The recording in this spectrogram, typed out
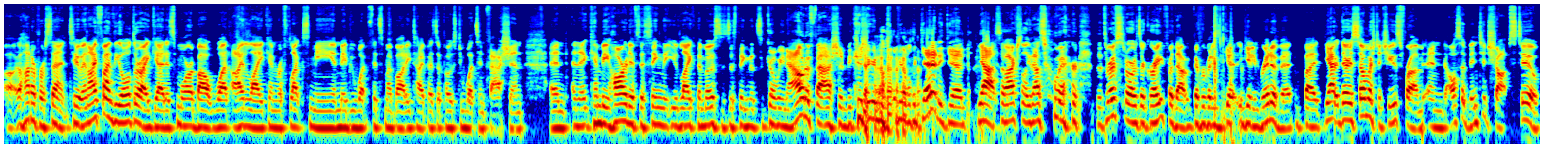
uh, 100% too. And I find the older I get, it's more about what I like and reflects me and maybe what fits my body type as opposed to what's in fashion. And and it can be hard if the thing that you like the most is the thing that's going out of fashion because you're not going to be able to get it again. Yeah, so actually that's where the thrift stores are great for that if everybody's get, getting rid of it. But yeah, there's so much to choose from and also vintage shops too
